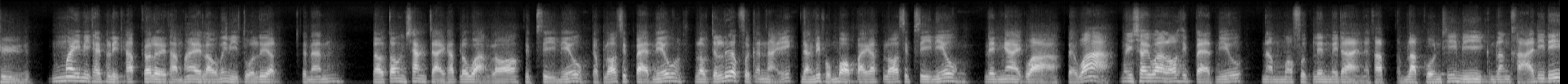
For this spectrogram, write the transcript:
คือไม่มีใครผลิตครับ ก็เลยทำให้เราไม่มีตัวเลือก ฉะนั้นเราต้องช่างใจครับระหว่างล้อ 14 นิ้ว กับล้อ 18 นิ้ว เราจะเลือกฝึกอันไหน อย่างที่ผมบอกไปครับล้อ 14 นิ้ว เล่นง่ายกว่า แต่ว่าไม่ใช่ว่าล้อ 18 นิ้ว นำมาฝึกเล่นไม่ได้นะครับสำหรับคนที่มีกำลังขาดี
